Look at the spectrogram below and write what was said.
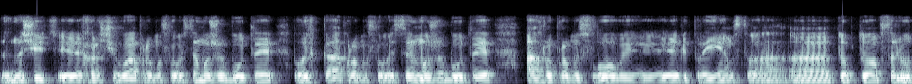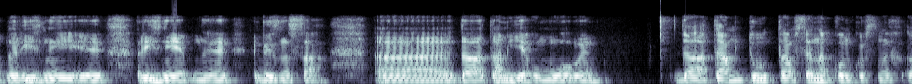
Значить, е, харчова промисловість, це може бути легка промисловість, це може бути агропромислові підприємства, е, тобто абсолютно різні, е, різні е, бізнеса. Е, Да, там є умови. Да, там там все на конкурсних е,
